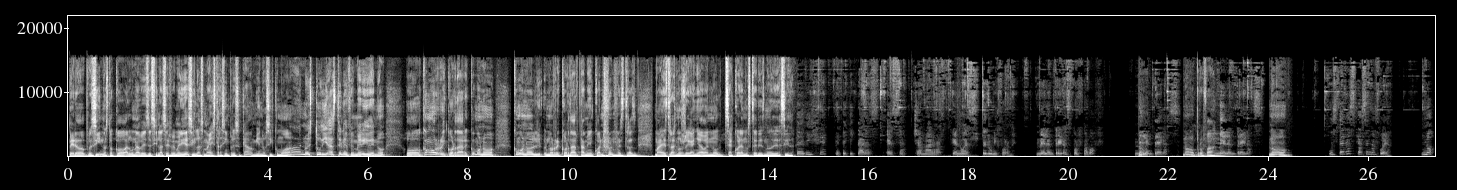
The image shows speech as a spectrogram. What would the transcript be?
pero pues sí, nos tocó alguna vez decir las efemérides y las maestras siempre se quedaban viendo así como, ah, no estudiaste la efeméride, ¿no? O cómo recordar, cómo no, cómo no, no recordar también cuando nuestras maestras nos regañaban, ¿no? ¿Se acuerdan ustedes, no? De así. Te dije que te quitaras esa chamarra que no es del uniforme. ¿Me la entregas, por favor? ¿Me No. la entregas? No, profa. ¿Me la entregas? No. ¿Ustedes qué hacen afuera? No,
